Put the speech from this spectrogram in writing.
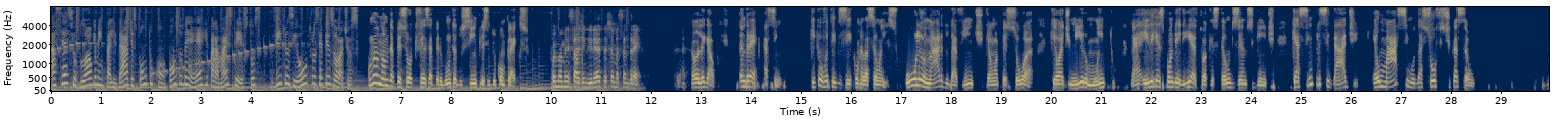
Acesse o blog mentalidades.com.br para mais textos, vídeos e outros episódios. Como é o nome da pessoa que fez a pergunta do simples e do complexo? Foi uma mensagem direta, chama-se André. Oh, legal. André, assim, o que, que eu vou te dizer com relação a isso? O Leonardo da Vinci, que é uma pessoa que eu admiro muito, né, ele responderia a tua questão dizendo o seguinte, que a simplicidade é o máximo da sofisticação.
